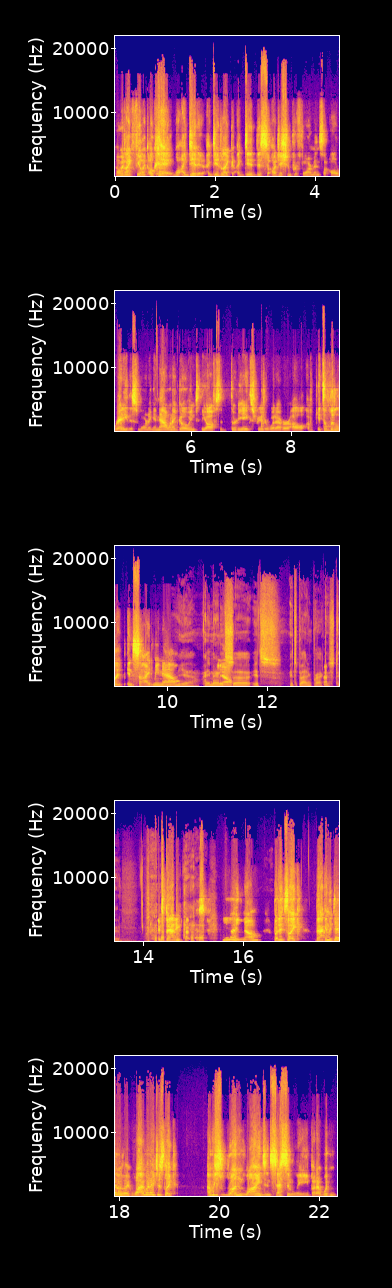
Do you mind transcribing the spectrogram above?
I would like feel like, okay, well, I did it. I did like I did this audition performance already this morning, and now when I go into the office at 38th Street or whatever, I'll it's a little inside me now. yeah. Hey man, it's uh it's it's batting practice, dude. It's batting practice. yeah, you know. But it's like back in the day, I was like, why would I just like I would just run lines incessantly, but I wouldn't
